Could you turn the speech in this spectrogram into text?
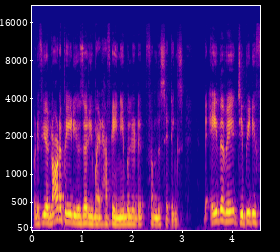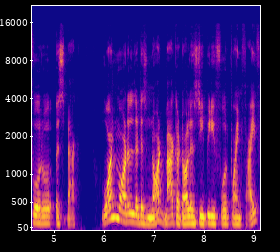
But if you're not a paid user, you might have to enable it from the settings. Either way, GPT-4o is back. One model that is not back at all is GPT 4.5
